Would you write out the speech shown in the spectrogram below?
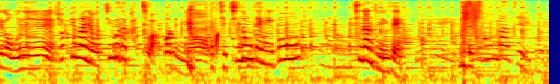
제가 오늘 쇼핑하려고 친구들 같이 왔거든요. 제 친동생이고 친한 동생. 근데 청바지에 입어도.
